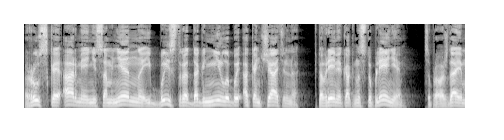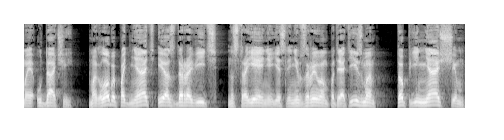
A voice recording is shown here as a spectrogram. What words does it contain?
русская армия, несомненно, и быстро догнила бы окончательно, то время как наступление, сопровождаемое удачей, могло бы поднять и оздоровить настроение, если не взрывом патриотизма, то пьянящим,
